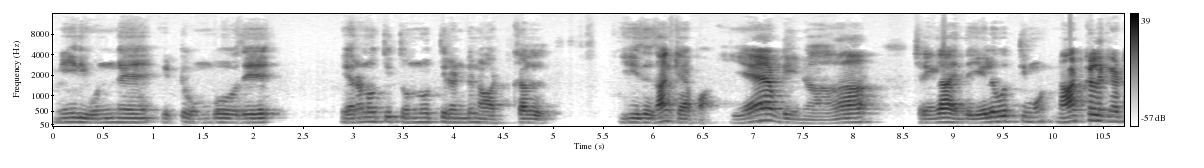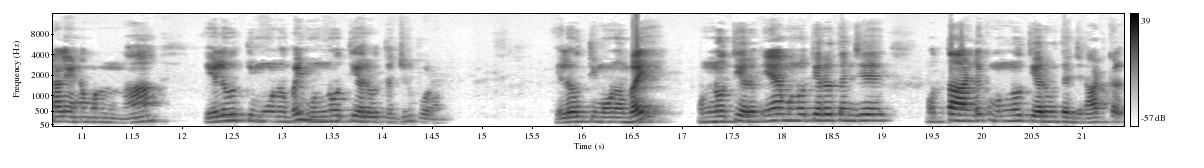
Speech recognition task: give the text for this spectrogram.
மீதி ஒன்று எட்டு ஒம்பது இரநூத்தி தொண்ணூற்றி ரெண்டு நாட்கள். இதுதான் கேட்பான் ஏன் அப்படின்னா சரிங்களா இந்த எழுவத்தி மூணு நாட்களில் கேட்டாலும் என்ன பண்ணணும்னா எழுவத்தி மூணு பை முந்நூற்றி அறுபத்தஞ்சுன்னு போடணும். எழுவத்தி மூணு பை முந்நூற்றி அறுபத்தி ஏன் முந்நூற்றி அறுபத்தஞ்சு? மொத்த ஆண்டுக்கு முந்நூற்றி அறுபத்தஞ்சு நாட்கள்.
